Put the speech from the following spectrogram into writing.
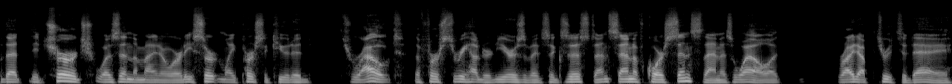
that the church was in the minority, certainly persecuted throughout the first 300 years of its existence. And of course, since then as well, uh, right up through today.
